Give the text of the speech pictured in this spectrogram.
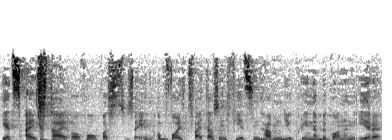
jetzt als Teil Europas zu sehen. Obwohl 2014 haben die Ukrainer begonnen, ihre,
